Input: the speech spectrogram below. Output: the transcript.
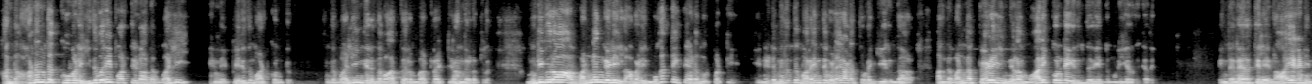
அந்த ஆனந்த கூவலை இதுவரை பார்த்திடாத வலி என்னை பெரிதும் ஆட்கொண்டு இந்த வலிங்கிற இந்த வார்த்தை ரொம்ப அட்ராக்டிவ் அந்த இடத்துல. முடிவுறா அவ்வண்ணங்களில் அவளின் முகத்தை தேட முற்பட்டேன். என்னிடமிருந்து மறைந்து விளையாடத் தொடங்கி இருந்தால் அந்த வண்ணப் பேழையின் நிறம் மாறிக்கொண்டே இருந்தது என்று முடிகிறது கதை. இந்த நேரத்திலே நாயகனின்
